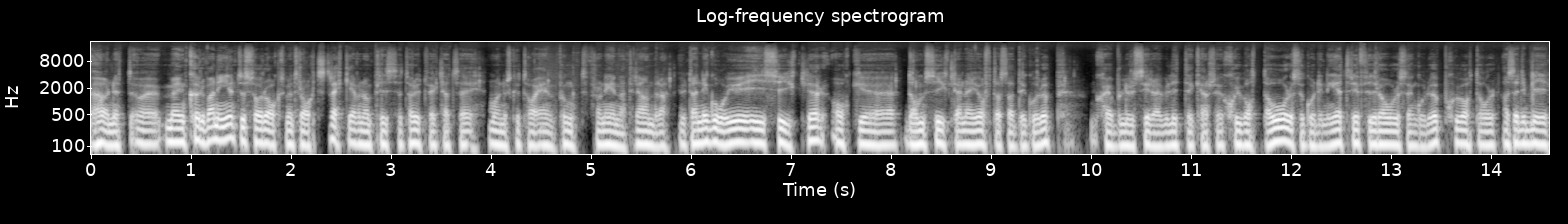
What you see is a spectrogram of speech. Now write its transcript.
hörnet. Men kurvan är ju inte så rak som ett rakt streck, även om priset har utvecklat sig, om man nu ska ta en punkt från ena till det andra. Utan det går ju i cykler och de cyklerna är ju oftast att det går upp. Schabloniserar vi lite, kanske 7-8 år och så går det ner 3-4 år och sen går det upp 7-8 år. Alltså det blir,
